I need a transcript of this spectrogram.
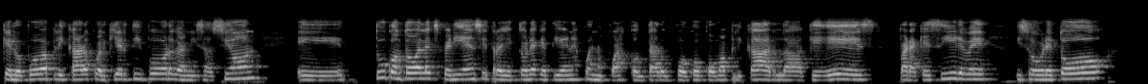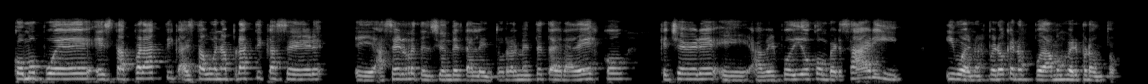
que lo puedo aplicar a cualquier tipo de organización, eh, tú con toda la experiencia y trayectoria que tienes, pues nos puedas contar un poco cómo aplicarla, qué es, para qué sirve y sobre todo cómo puede esta práctica, esta buena práctica hacer, eh, hacer retención del talento. Realmente te agradezco, qué chévere eh, haber podido conversar y, y bueno, espero que nos podamos ver pronto.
